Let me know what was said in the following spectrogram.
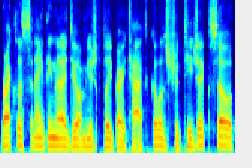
reckless in anything that I do. I'm usually very tactical and strategic. So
